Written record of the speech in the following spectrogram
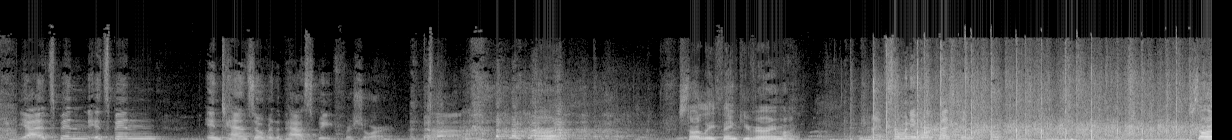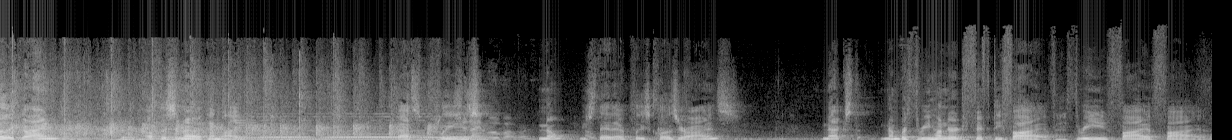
Yeah, it's been it's been intense over the past week for sure. Um, All right. Starlee, thank you very much. I have so many more questions. Starlee Kine of This American Life. Bess, please. Should I move over? No, you stay there. Please close your eyes. Next, number 355. 355.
